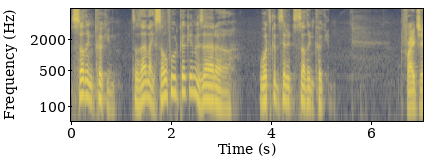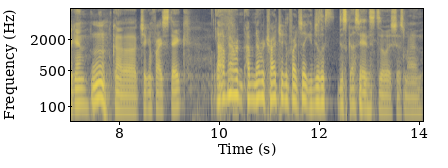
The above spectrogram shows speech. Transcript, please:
southern cooking. So is that like soul food cooking? Is that uh what's considered southern cooking? Fried chicken, Mm. uh, chicken fried steak. I've never I've never tried chicken fried steak. It just looks disgusting. It's delicious, man.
